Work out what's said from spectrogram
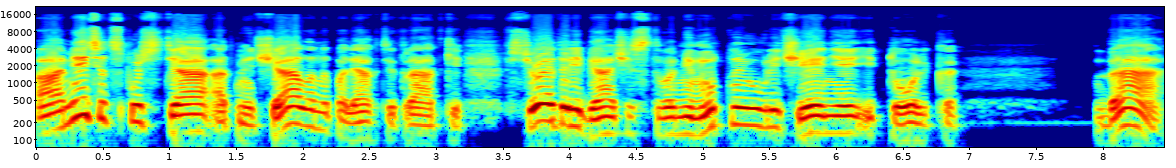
а месяц спустя отмечала на полях тетрадки. Все это ребячество, минутное увлечение и только. Да,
